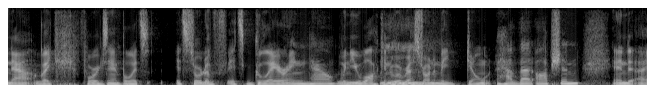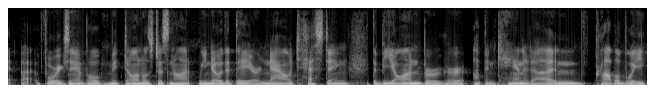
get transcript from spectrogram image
now like for example it's it's sort of it's glaring now when you walk into a restaurant and they don't have that option and uh, uh, for example mcdonald's does not we know that they are now testing the beyond burger up in canada and probably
